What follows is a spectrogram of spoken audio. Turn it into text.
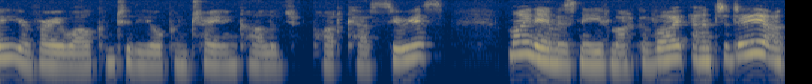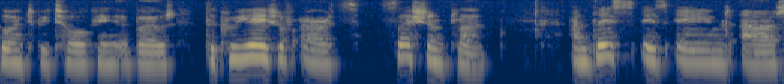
Everybody. You're very welcome to the Open Training College podcast series. My name is Neve McAvoy, and today I'm going to be talking about the Creative Arts Session Plan. And this is aimed at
